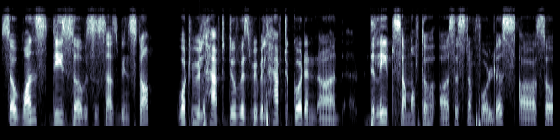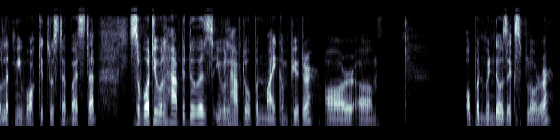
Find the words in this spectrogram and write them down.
So once these services has been stopped, what we will have to do is we will have to go ahead and uh, delete some of the uh, system folders. Uh, so let me walk you through step by step. So what you will have to do is you will have to open my computer or um, open Windows Explorer.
